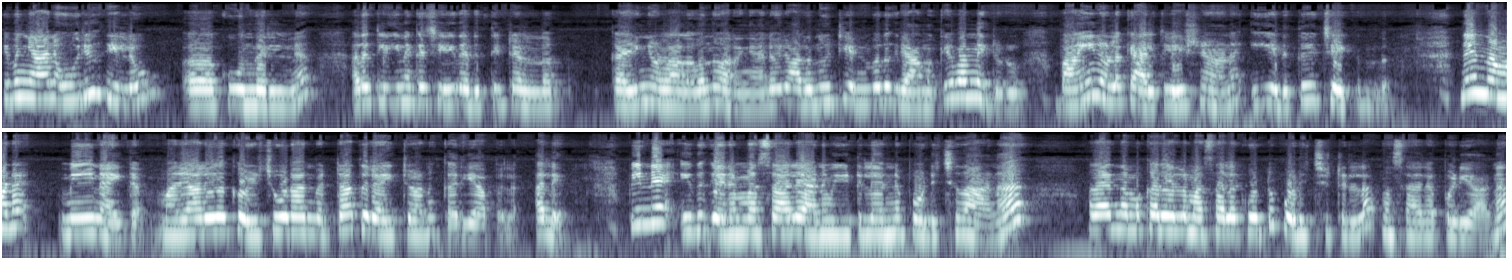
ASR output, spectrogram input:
ഇപ്പം ഞാൻ ഒരു കിലോ കൂന്തലിന് അത് ക്ലീനൊക്കെ ചെയ്തെടുത്തിട്ടുള്ള കഴിഞ്ഞുള്ള അളവെന്ന് പറഞ്ഞാൽ ഒരു അറുന്നൂറ്റി എൺപത് ഗ്രാം ഒക്കെ വന്നിട്ടുള്ളൂ. അപ്പം അതിനുള്ള കാൽക്കുലേഷൻ ആണ് ഈ എടുത്ത് വെച്ചേക്കുന്നത്. ദെൻ നമ്മുടെ മെയിൻ ഐറ്റം മലയാളികൾക്ക് ഒഴിച്ചുകൂടാൻ പറ്റാത്തൊരു ആണ് കരിയാപ്പില അല്ലേ? പിന്നെ ഇത് ഗരം മസാലയാണ് വീട്ടിൽ തന്നെ പൊടിച്ചതാണ്. അതായത് നമുക്കറിയാലോ മസാലക്കൂട്ട് പൊടിച്ചിട്ടുള്ള മസാലപ്പൊടിയാണ്.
